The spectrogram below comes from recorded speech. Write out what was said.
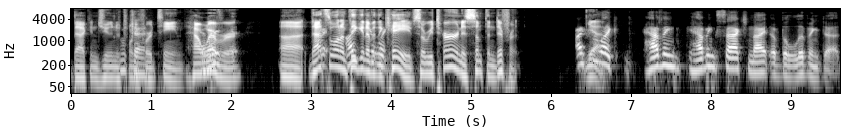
back in June of Okay. 2014. However, uh, that's the one I'm thinking of feel in the cave. So Return is something different. I feel Yeah. like having having sacked Night of the Living Dead,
